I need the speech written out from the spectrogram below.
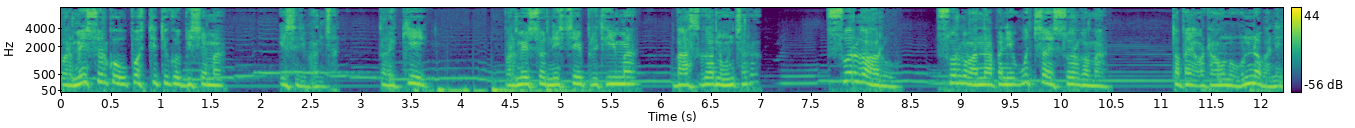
परमेश्वरको उपस्थितिको विषयमा यसरी भन्छन् तर के परमेश्वर निश्चय पृथ्वीमा बास गर्नुहुन्छ र स्वर्गहरू स्वर्गभन्दा पनि उच्च स्वर्गमा तपाईँ अटाउनुहुन्न भने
